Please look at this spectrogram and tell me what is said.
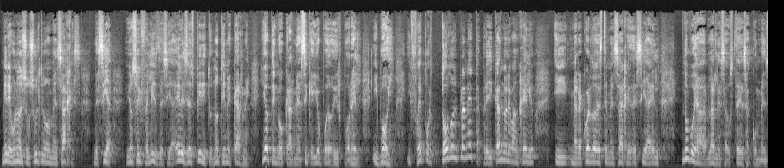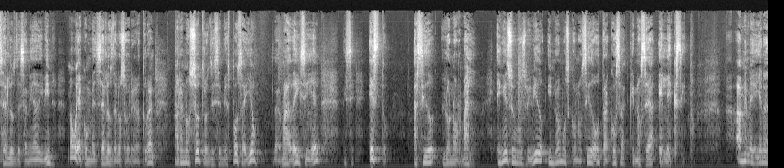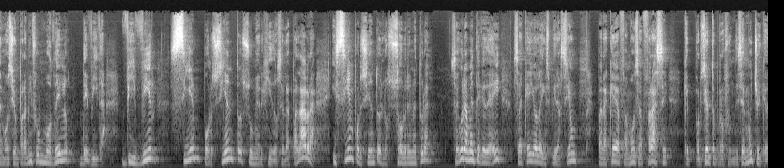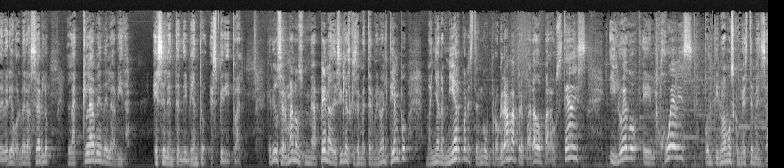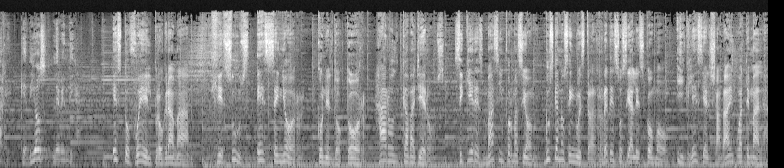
Mire, uno de sus últimos mensajes decía, yo soy feliz, decía, Él es espíritu, no tiene carne, yo tengo carne, así que yo puedo ir por Él y voy. Y fue por todo el planeta predicando el Evangelio y me recuerdo de este mensaje, decía él, no voy a hablarles a ustedes a convencerlos de sanidad divina, no voy a convencerlos de lo sobrenatural. Para nosotros, dice mi esposa y yo, la hermana Daisy y él, dice, esto ha sido lo normal. En eso hemos vivido y no hemos conocido otra cosa que no sea el éxito a mí me llena de emoción. Para mí fue un modelo de vida. Vivir 100% sumergidos en la palabra y 100% en lo sobrenatural. Seguramente que de ahí saqué yo la inspiración para aquella famosa frase que por cierto profundicé mucho y que debería volver a hacerlo, la clave de la vida es el entendimiento espiritual. Queridos hermanos, me apena decirles que se me terminó el tiempo. Mañana miércoles tengo un programa preparado para ustedes y luego el jueves continuamos con este mensaje. Que Dios le bendiga. Esto fue el programa Jesús es Señor con el doctor Harold Caballeros. Si quieres más información, búscanos en nuestras redes sociales como Iglesia El Shaddai Guatemala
